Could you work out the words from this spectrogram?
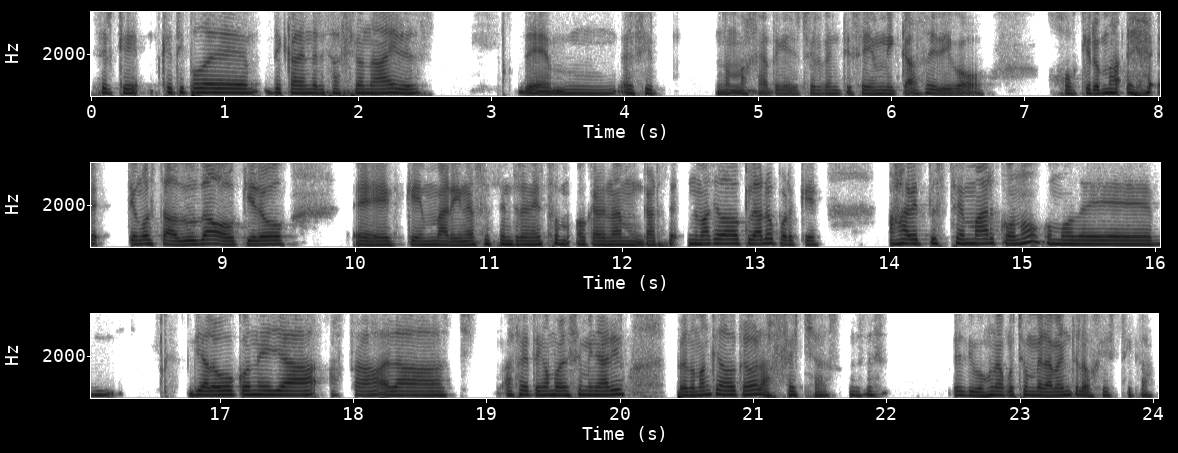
Es decir, ¿qué, qué tipo de, calendarización hay? De, mm, es decir, no imagínate que yo estoy el 26 en mi casa y digo, quiero tengo esta duda o quiero eh, que Marina se centre en esto o Karina García. No me ha quedado claro porque has abierto este marco, ¿no? Como de diálogo con ella hasta, las, hasta que tengamos el seminario, pero no me han quedado claras las fechas. Entonces, les digo, es una cuestión meramente logística.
